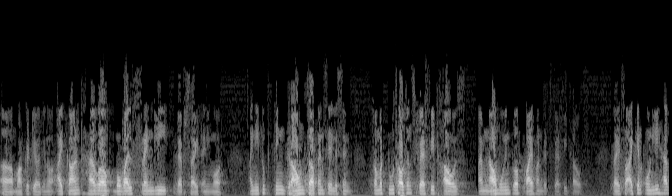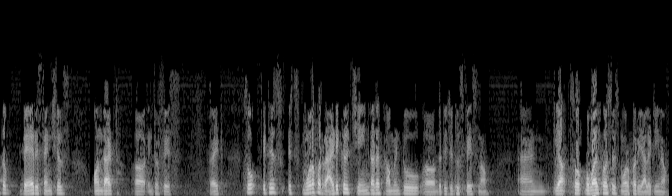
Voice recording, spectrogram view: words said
uh, marketer. You know, I can't have a mobile friendly website anymore. I need to think grounds up and say, listen, from a 2000 square feet house, I'm now moving to a 500 square feet house, right? So I can only have the bare essentials on that uh, interface, right? So it is, it's more of a radical change that has come into uh, the digital space now. And yeah, so mobile first is more of a reality now.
